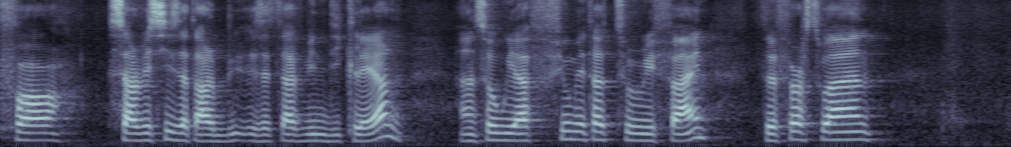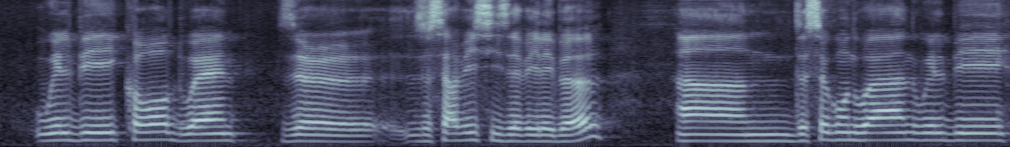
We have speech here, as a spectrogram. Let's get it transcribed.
for services that, are, that have been declared. And so we have few methods to refine. The first one will be called when the, the service is available. And the second one will be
